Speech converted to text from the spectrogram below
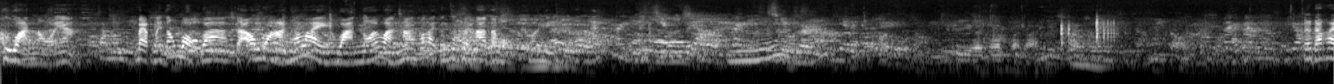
คือหวานน้อยอะ แบบไม่ต้องบอกว่าจะเอาหวานเท่าไหร่หวานน้อยหวานมากเท่าไหร่ก็คือขึ้นมาตามบางทีแต่ถ้าใคร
